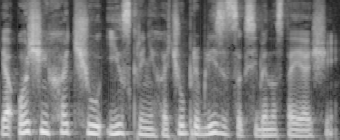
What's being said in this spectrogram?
я очень хочу, искренне хочу приблизиться к себе настоящей.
